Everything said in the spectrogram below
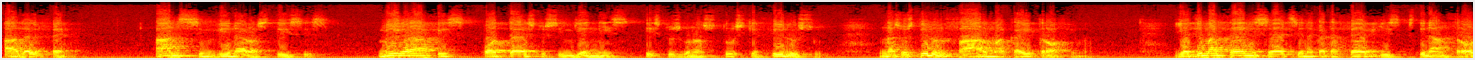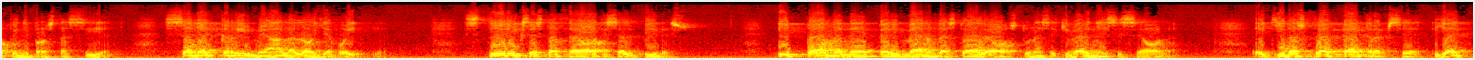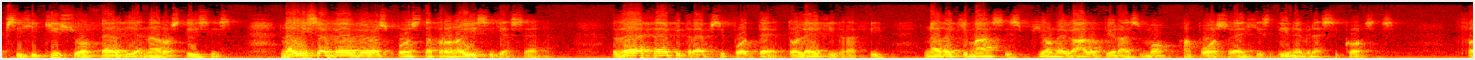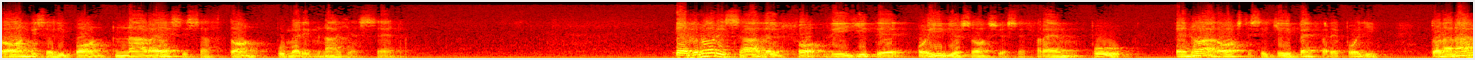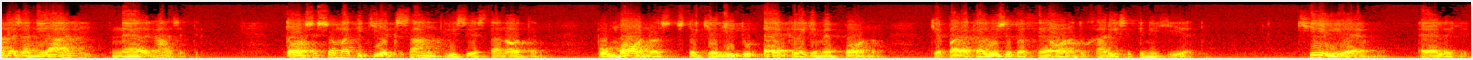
Αδελφέ, αν συμβεί να αρρωστήσεις μη γράφεις ποτέ στους συγγενείς ή στους γνωστούς και φίλους σου να σου στείλουν φάρμακα ή τρόφιμα γιατί μαθαίνεις έτσι να καταφεύγεις στην ανθρώπινη προστασία σε νεκρή με άλλα λόγια βοήθεια. Στήριξε στο Θεό τις ελπίδες σου. Υπόμενε περιμένοντας το έλεος του να σε κυβερνήσει σε όλα. Εκείνος που επέτρεψε για ψυχική σου ωφέλεια να αρρωστήσεις να είσαι βέβαιος πως θα προνοήσει για σένα. Δεν θα επιτρέψει ποτέ το λέγει η Γραφή να δοκιμάσεις πιο μεγάλο πειρασμό από όσο έχεις δύναμη να σηκώσεις. Φρόντισε λοιπόν να αρέσεις αυτόν που μεριμνά για σένα. Εγνώρισα αδελφό διηγείται ο ίδιος Όσιος Εφραίμ που ενώ αρρώστησε και υπέφερε πολύ τον ανάγκαζαν οι άλλοι να εργάζεται. Τόση σωματική εξάντληση αισθανόταν που μόνος στο κελί του έκλαιγε με πόνο και παρακαλούσε το Θεό να του χαρίσει την υγεία του. «Κύριέ μου», έλεγε,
